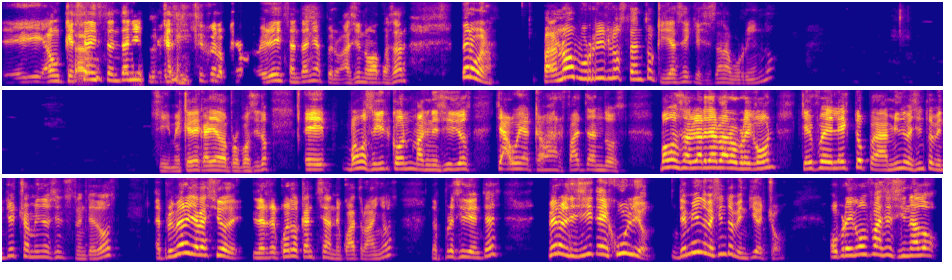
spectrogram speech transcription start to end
Eh, aunque sea instantáneo, porque creo que lo pensamos, instantánea, pero así no va a pasar. Pero bueno, para no aburrirlos tanto, que ya sé que se están aburriendo. Sí, me quedé callado a propósito. Eh, vamos a seguir con magnicidios. Ya voy a acabar, faltan dos. Vamos a hablar de Álvaro Obregón, que él fue electo para 1928 a 1932. El primero ya había sido, les recuerdo que antes eran de cuatro años, los presidentes, pero el 17 de julio de 1928, Obregón fue asesinado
